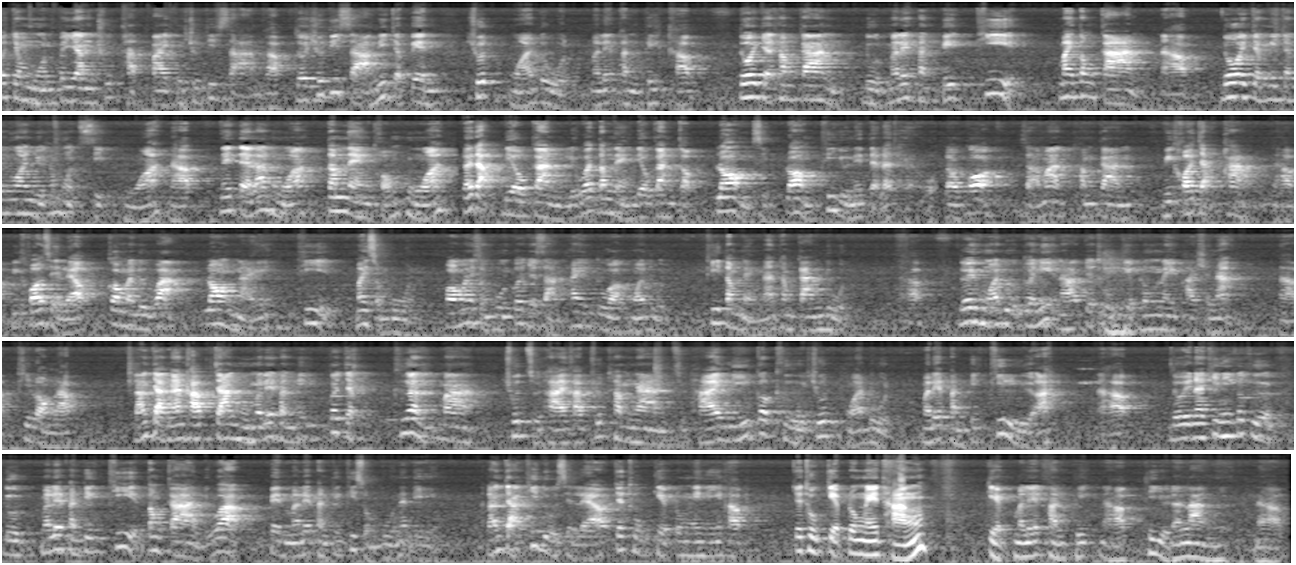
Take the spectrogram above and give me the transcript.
ก็จะหมุนไปยังชุดถัดไปคือชุดที่ 3 ครับ โดยชุดที่ 3 นี่จะเป็นชุดหัวดูดเมล็ดพันธุ์พริกครับ โดยจะทำการดูดเมล็ดพันธุ์พริกที่ไม่ต้องการนะครับ โดยจะมีจำนวนอยู่ทั้งหมด 10 หัวนะครับ ในแต่ละหัวตำแหน่งของหัวระดับเดียวกัน หรือว่าตำแหน่งเดียวกันกับร่อง 10 ร่องที่อยู่ในแต่ละแถว เราก็สามารถทำการวิเคราะห์จากภาพนะครับ วิเคราะห์เสร็จแล้วก็มาดูว่าร่องไหน ที่ไม่สมบูรณ์ พอไม่สมบูรณ์ก็จะสั่งให้ตัวหัวดูดที่ตำแหน่งนั้นทำการดูดนะครับโดยหัวดูดตัวนี้นะครับจะถูกเก็บลงในภาชนะนะครับที่รองรับ หลังจากนั้นครับจานหมุนเมล็ดพันธุ์พริกก็จะเคลื่อนมาชุดสุดท้ายครับ ชุดทำงานสุดท้ายนี้ก็คือชุดหัวดูดเมล็ดพันธุ์พริกที่เหลือนะครับ โดยหน้าที่นี้ก็คือดูดเมล็ดพันธุ์พริกที่ต้องการหรือว่าเป็นเมล็ดพันธุ์พริกที่สมบูรณ์นั่นเอง หลังจากที่ดูดเสร็จแล้วจะถูกเก็บลงในนี้ครับ จะถูกเก็บลงในถังเก็บเมล็ดพันธุ์พริกนะครับ ที่อยู่ด้านล่างนี้นะครับ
